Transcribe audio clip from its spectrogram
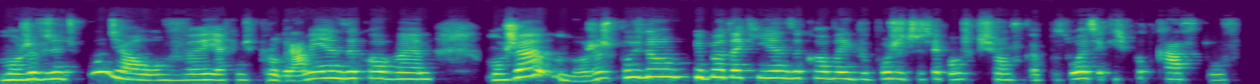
może wziąć udział w jakimś programie językowym, może możesz pójść do biblioteki językowej, wypożyczyć jakąś książkę, posłuchać jakichś podcastów.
